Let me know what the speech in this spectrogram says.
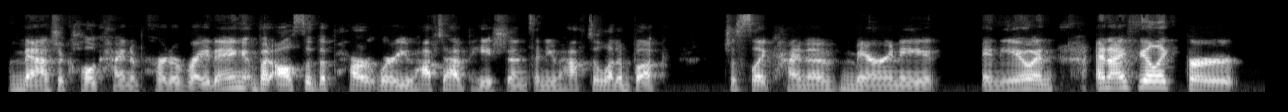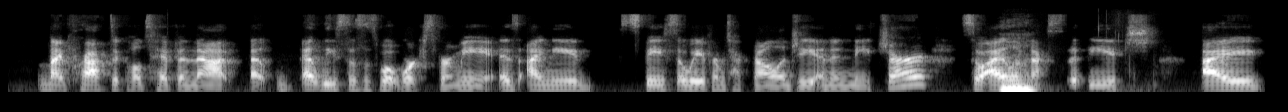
magical kind of part of writing, but also the part where you have to have patience and you have to let a book just like kind of marinate in you. And and I feel like for my practical tip in that, at, at least this is what works for me, is I need space away from technology and in nature. So I mm. live next to the beach. I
